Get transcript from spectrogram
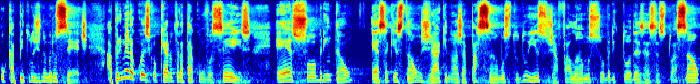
o capítulo de número 7. A primeira coisa que eu quero tratar com vocês é sobre então essa questão, já que nós já passamos tudo isso, já falamos sobre toda essa situação.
